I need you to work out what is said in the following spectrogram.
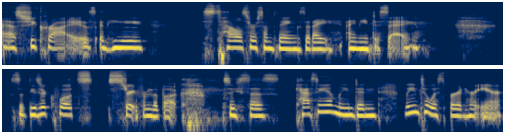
as she cries and he tells her some things that I, I need to say. So these are quotes straight from the book. So he says, Cassian leaned in, leaned to whisper in her ear.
